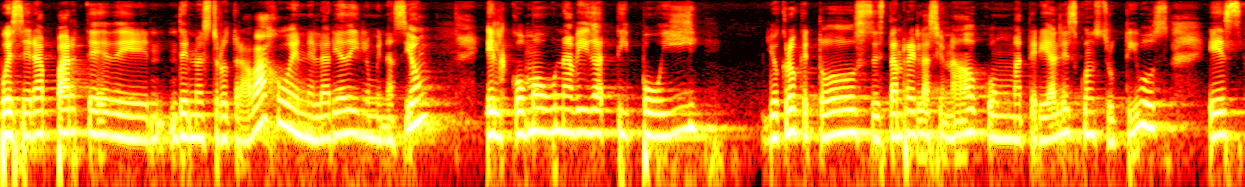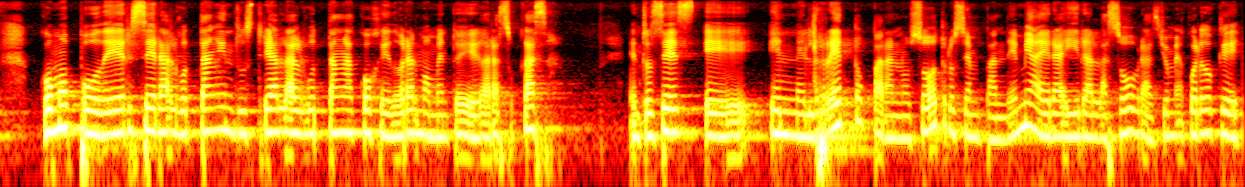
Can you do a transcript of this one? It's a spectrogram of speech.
pues era parte de, de nuestro trabajo en el área de iluminación, el cómo una viga tipo I, yo creo que todos están relacionados con materiales constructivos, es cómo poder ser algo tan industrial, algo tan acogedor al momento de llegar a su casa. Entonces, eh, en el reto para nosotros en pandemia era ir a las obras. Yo me acuerdo que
